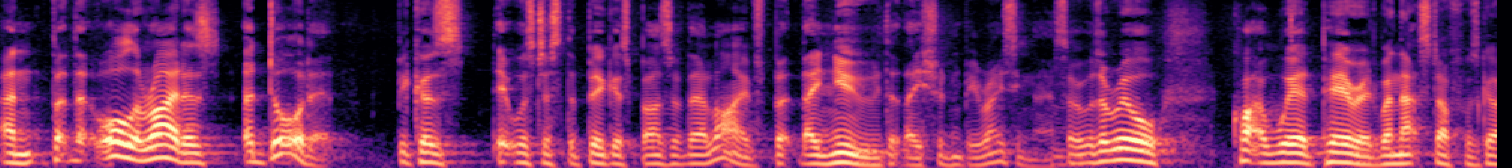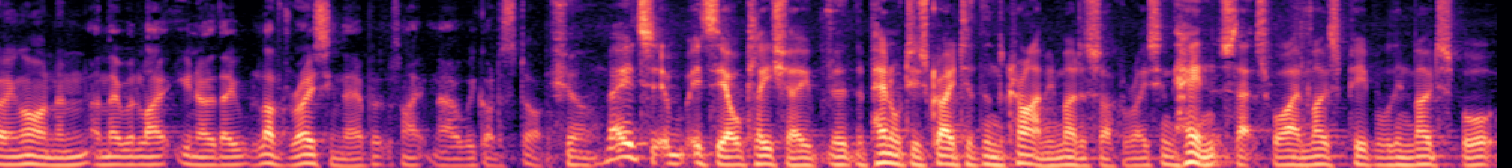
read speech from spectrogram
And but the, all the riders adored it because it was just the biggest buzz of their lives. But they knew that they shouldn't be racing there, so it was a real. Quite a weird period when that stuff was going on, and, and they were like, you know, they loved racing there, but it was like, no, we've got to stop. Sure. It's, it's the old cliche the, the penalty is greater than the crime in motorcycle racing. Hence, that's why most people in motorsport,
